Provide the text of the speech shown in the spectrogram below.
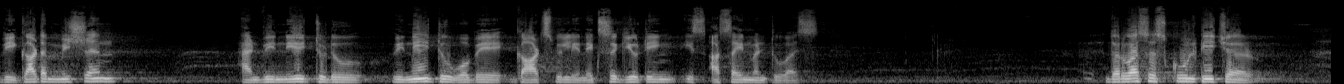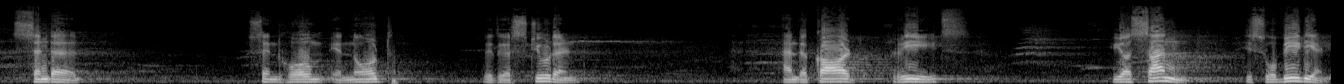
We got a mission and we need to do we need to obey God's will in executing his assignment to us. There was a school teacher sent a sent home a note with her student and the card reads Your son is obedient,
